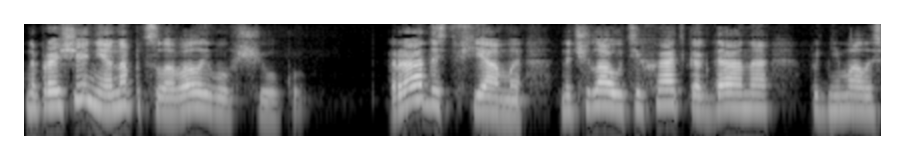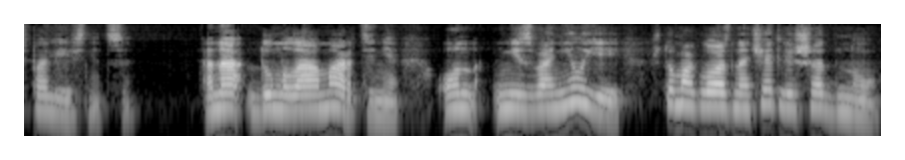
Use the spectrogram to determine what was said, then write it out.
На прощание она поцеловала его в щеку. Радость Фьямы начала утихать, когда она поднималась по лестнице. Она думала о Мартине. Он не звонил ей, что могло означать лишь одно.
